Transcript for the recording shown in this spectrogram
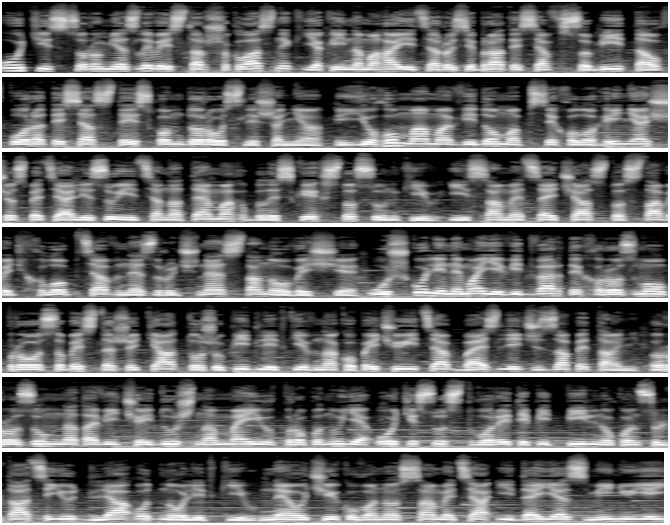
Отіс сором'язливий старшокласник, який намагається розібратися в собі та впоратися з тиском дорослішання. Його мама відома психологиня, що спеціалізується на темах близьких стосунків, і саме це часто ставить хлопця в незручне становище. У школі немає відвертих розмов про особисте життя, тож у підлітків накопичується безліч запитань. Розумна та відчайдушна Мейв пропонує Отісу створити підпільну консультацію консультацію для однолітків. Неочікувано саме ця ідея змінює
